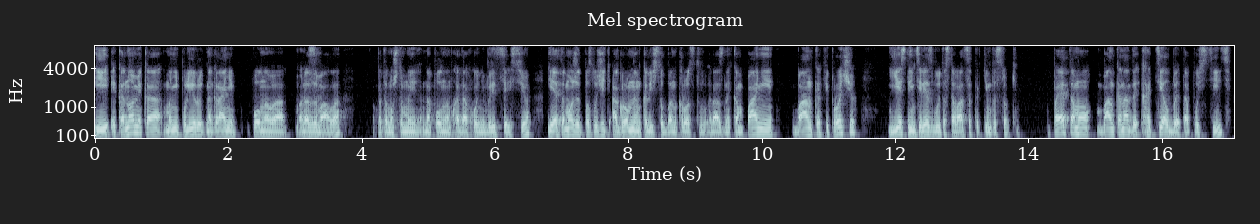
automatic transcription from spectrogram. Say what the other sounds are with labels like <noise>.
И экономика манипулирует на грани полного развала, потому что мы на полном ходу входим в рецессию. И это может послужить огромным количеством банкротств разных компаний, банков и прочих, если интерес будет оставаться таким высоким. Поэтому Банк Канады хотел бы это опустить,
